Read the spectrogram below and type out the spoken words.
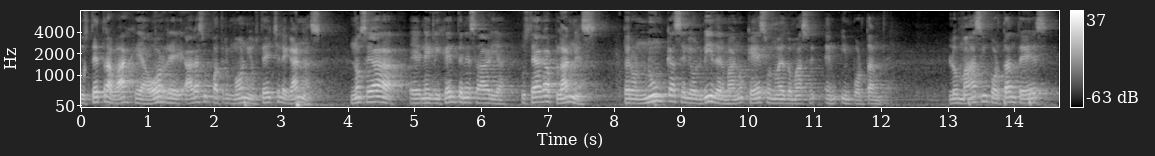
Usted trabaje, ahorre, haga su patrimonio, usted échele ganas. No sea eh, negligente en esa área. Usted haga planes, pero nunca se le olvide, hermano, que eso no es lo más eh, importante. Lo más importante es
